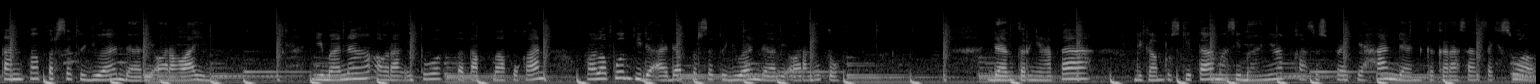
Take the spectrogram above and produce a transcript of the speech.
tanpa persetujuan dari orang lain, di mana orang itu tetap melakukan walaupun tidak ada persetujuan dari orang itu. Dan ternyata di kampus kita masih banyak kasus pelecehan dan kekerasan seksual.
